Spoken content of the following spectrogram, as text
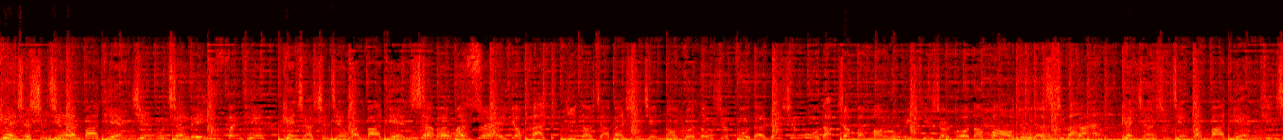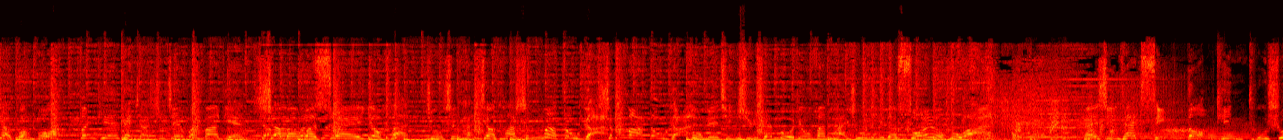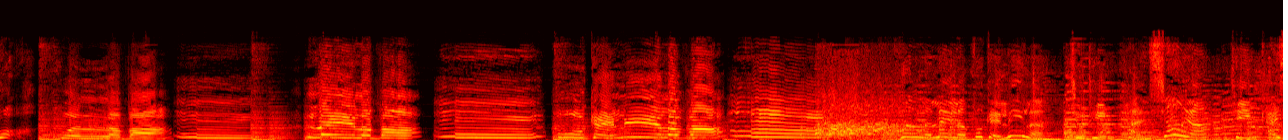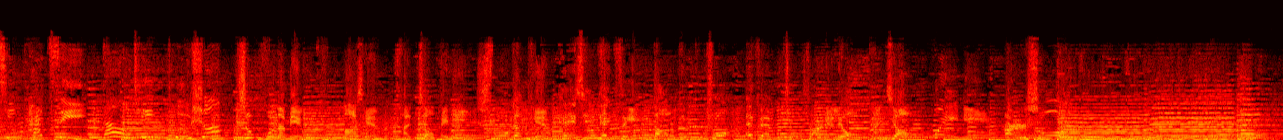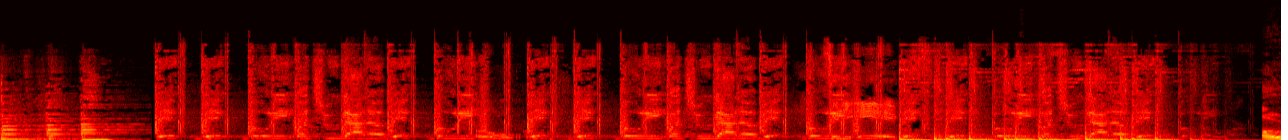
看下时间晚八点，夜幕降临翻天。看下时间晚八点，下班万岁要喊。一到下班时间，脑壳都是负的，人是木的。上班忙碌一天，事儿多到爆肚的稀烦。看下时间晚八点，停下广播翻天。看下时间晚八点，下班万岁要喊。主持谈笑他什么都敢，什么都敢。负面情绪全部丢翻，排除你的所有不安。开心 Taxi，道听途说。困了吧？嗯。累了吧？给力了吧？嗯。困了累了不给力了，就听谈笑呀，听开心 Taxi，道听途说。生活难免苦辣咸，谈笑陪你说甘甜。开心 Taxi，道听途说。FM 九十二点六，谈笑为你而说。哦，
